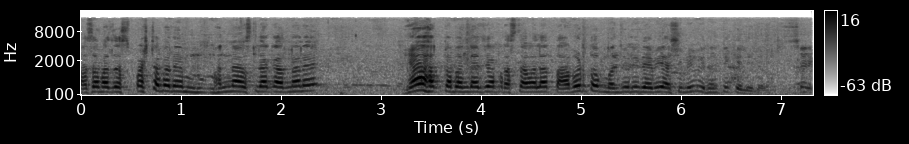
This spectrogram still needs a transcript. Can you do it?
असं माझं स्पष्टपणे म्हणणं असल्याकारणाने ह्या हक्कभंगाच्या प्रस्तावाला ताबडतोब मंजुरी द्यावी अशी मी विनंती केलेली आहे.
